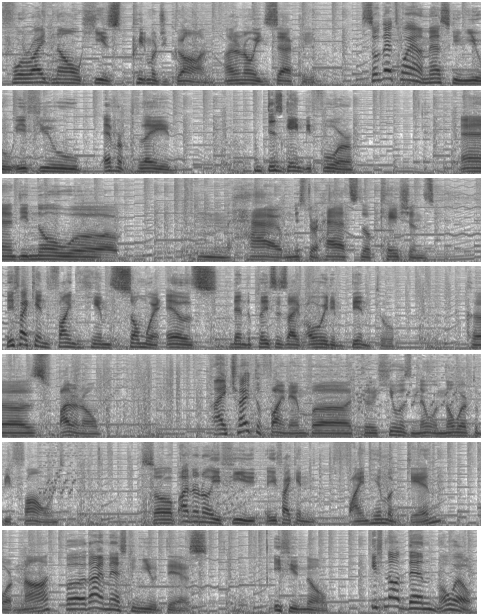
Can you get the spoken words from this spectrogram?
for right now, he's pretty much gone. I don't know exactly. So that's why I'm asking you if you ever played this game before and you know uh, mm, ha Mr. Hat's locations. If I can find him somewhere else than the places I've already been to. Cause, I don't know. I tried to find him, but uh, he was no nowhere to be found. So, I don't know if he if I can find him again or not, but I'm asking you this. If you know. If not, then, oh well.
